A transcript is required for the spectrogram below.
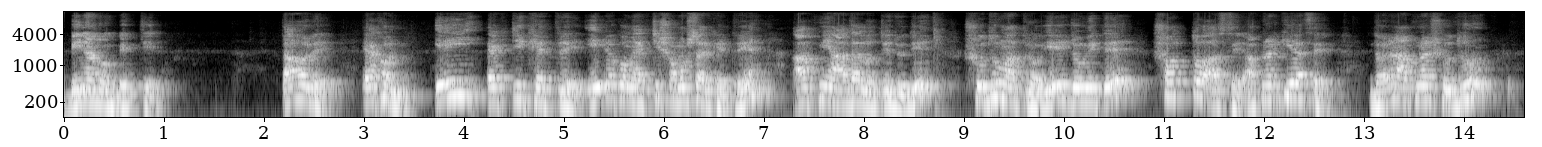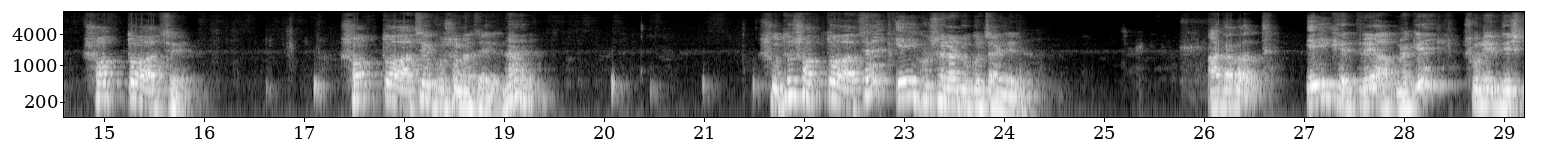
বি নামক ব্যক্তির। তাহলে এখন এই একটি ক্ষেত্রে এই রকম একটি সমস্যার ক্ষেত্রে আপনি আদালতে যদি শুধুমাত্র এই জমিতে সত্য আছে, আপনার কি আছে? ধরেন আপনার শুধু সত্য আছে সত্য আছে ঘোষণা চাইলেন হ্যাঁ? শুধু সত্য আছে, এই ঘোষণাটুকু চাইলেন আদালত এই ক্ষেত্রে আপনাকে সুনির্দিষ্ট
